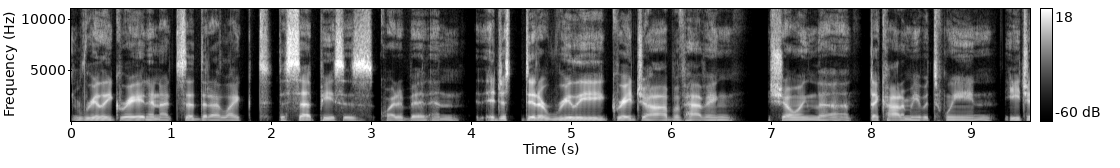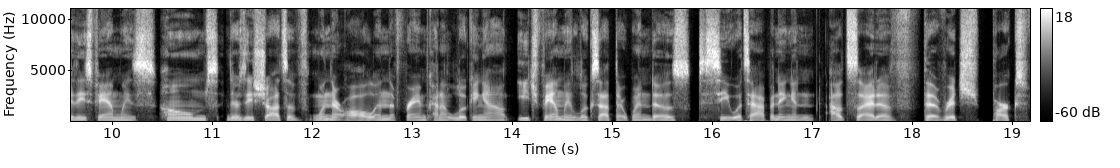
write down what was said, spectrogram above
really great, and I said that I liked the set pieces quite a bit, and it just did a really great job of having showing the dichotomy between each of these families' homes. There's these shots of when they're all in the frame, kind of looking out. Each family looks out their windows to see what's happening, and outside of the rich Parks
